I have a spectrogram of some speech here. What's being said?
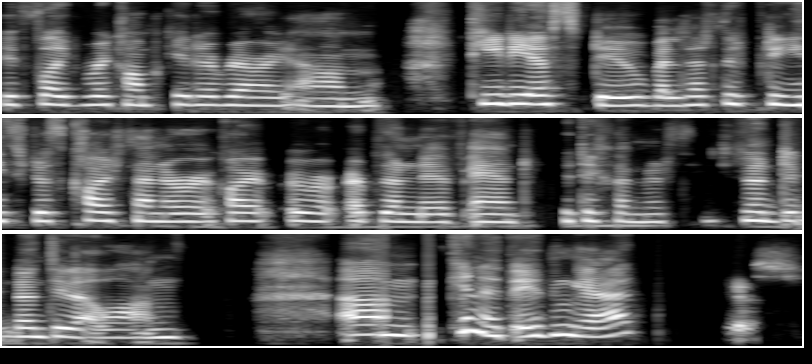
It's like very complicated, very um tedious to do, but it's actually pretty easy. Just call your senator, call your representative, and it takes five minutes. Don't, don't do that long. Um, Kenneth, anything to add? Yes.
